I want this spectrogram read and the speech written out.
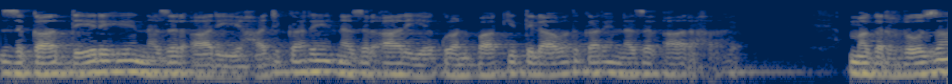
زکوٰۃ دے رہے ہیں، نظر آ رہی ہے۔ حج کریں نظر آ رہی ہے۔ قرآن پاک کی تلاوت کریں نظر آ رہا ہے۔ مگر روزہ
